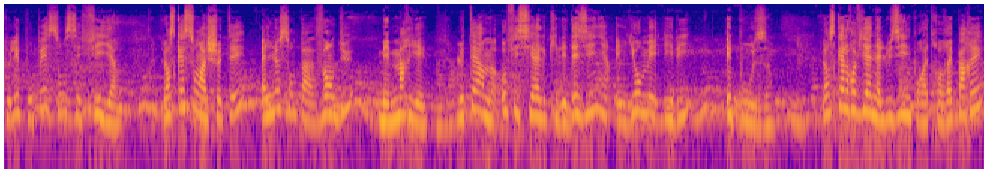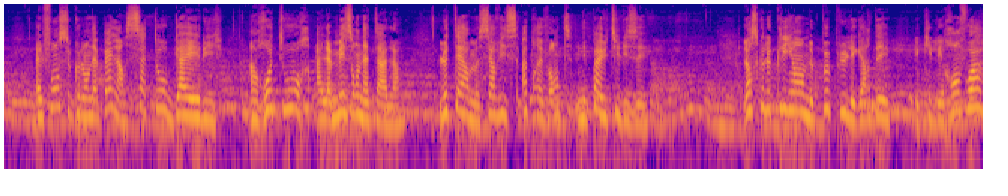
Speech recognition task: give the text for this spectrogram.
que les poupées sont ses filles. Lorsqu'elles sont achetées, elles ne sont pas vendues, mais mariées. Le terme officiel qui les désigne est Yome Iri, épouse. Lorsqu'elles reviennent à l'usine pour être réparées, elles font ce que l'on appelle un sato gaeri, un retour à la maison natale. Le terme service après-vente n'est pas utilisé. Lorsque le client ne peut plus les garder et qu'il les renvoie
